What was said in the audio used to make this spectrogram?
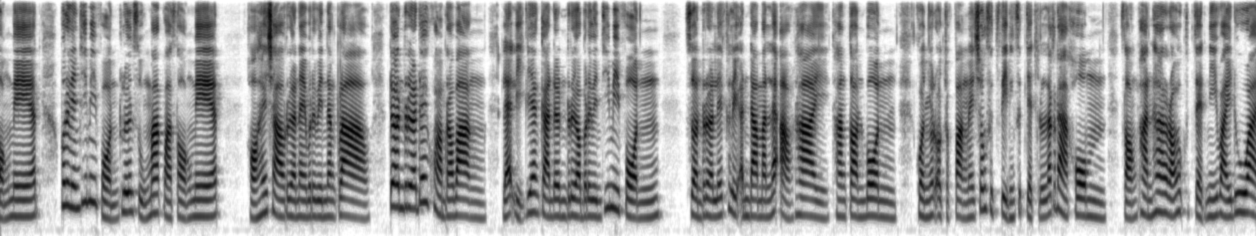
2 เมตร บริเวณที่มีฝนคลื่นสูงมากกว่า 2 เมตร ขอให้ชาวเรือในบริเวณดังกล่าว เดินเรือด้วยความระวัง และหลีกเลี่ยงการเดินเรือบริเวณที่มีฝน ส่วนเรือเล็กทะเลอันดามันและอ่าวไทย ทางตอนบนควรงดออกจากฝั่งในช่วง 14-17 กรกฎาคม 2567 นี้ไว้ด้วย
